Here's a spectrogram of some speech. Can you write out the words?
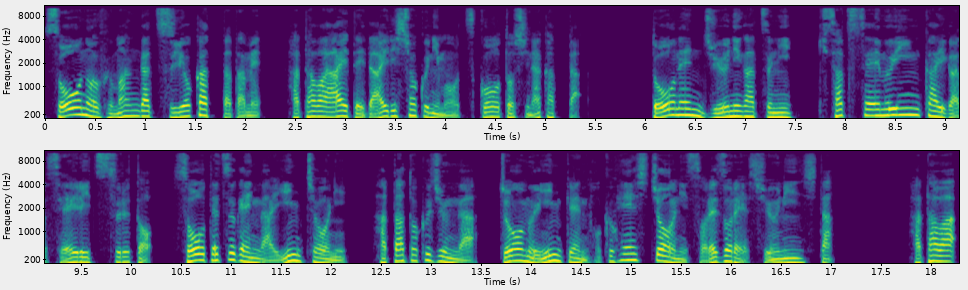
宋の不満が強かったため、旗はあえて代理職にも就こうとしなかった。同年12月に、季殺政務委員会が成立すると、総鉄元が委員長に、旗徳順が、常務委員兼北平市長にそれぞれ就任した。旗は、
